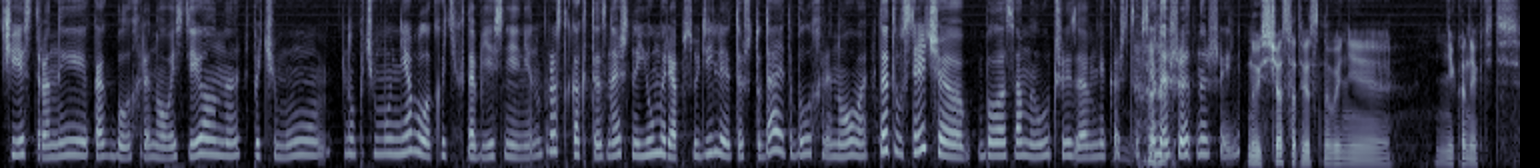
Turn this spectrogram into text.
чьей стороны, как было хреново сделано, почему, ну, почему не было каких-то объяснений. Ну, просто как-то, знаешь, на юморе обсудили это, что да, это было хреново. Вот эта встреча была самой лучшей за, мне кажется, все наши отношения. Ну и сейчас, соответственно, вы не, не коннектитесь.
